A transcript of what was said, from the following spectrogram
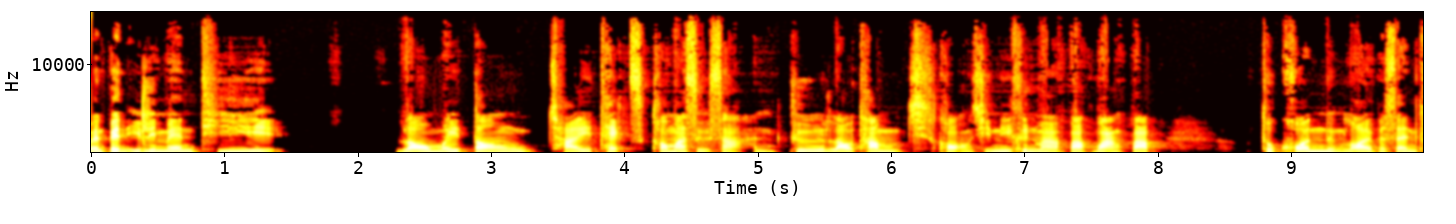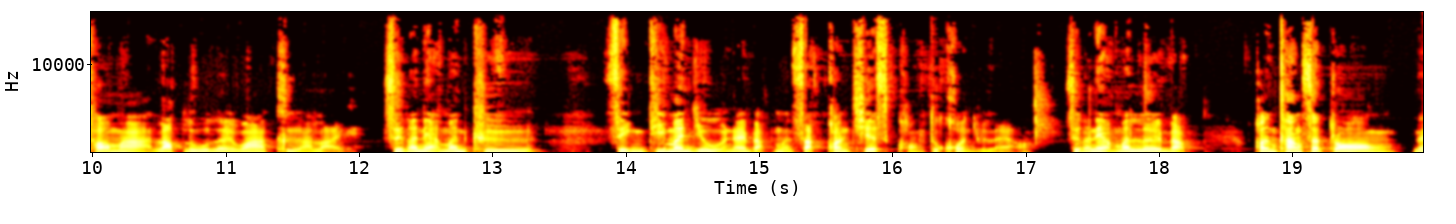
มันเป็นอิเลเมนที่ เราไม่ต้องใช้ text เข้ามาสื่อสาร คือเราทำของชิ้นนี้ขึ้นมาปับ๊บวางปับ๊บทุกคนหนึ่งร้อยเปอร์เซ็นเข้ามารับรู้เลยว่าคืออะไร ซึ่งอันเนี้ยมันคือสิ่งที่มันอยู่ในแบบเหมือน subconscious ของทุกคนอยู่แล้ว ซึ่งอันเนี้ยมันเลยแบบค่อนข้าง strong ใน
